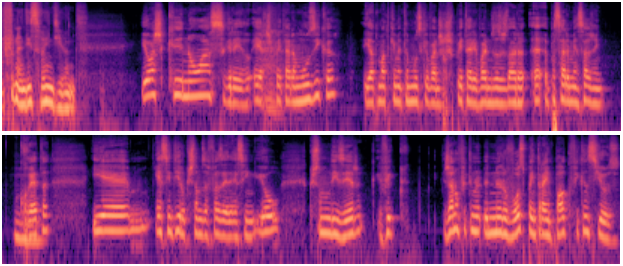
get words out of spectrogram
Fernando, isso vem de onde? Eu acho que não há segredo. É respeitar a música e automaticamente a música vai-nos respeitar e vai-nos ajudar a, a passar a mensagem correta. E é, é sentir o que estamos a fazer. É assim, eu costumo dizer, eu fico, já não fico ner- nervoso para entrar em palco, fico ansioso.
